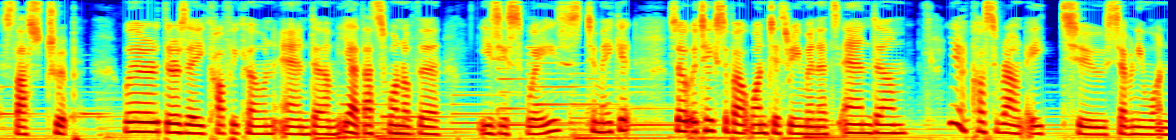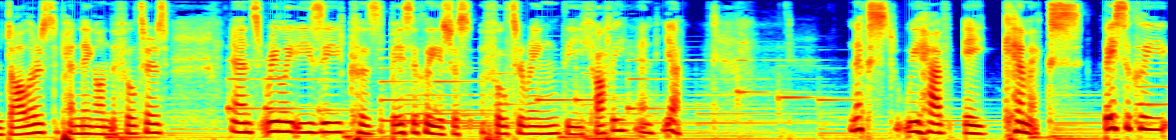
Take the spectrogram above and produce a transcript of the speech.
slash drip, where there's a coffee cone, and um, yeah, that's one of the easiest ways to make it. So it takes about one to three minutes, and um, yeah, it costs around eight to seventy-one dollars depending on the filters. And it's really easy because basically it's just filtering the coffee, and yeah, Next, we have a Chemex. Basically,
